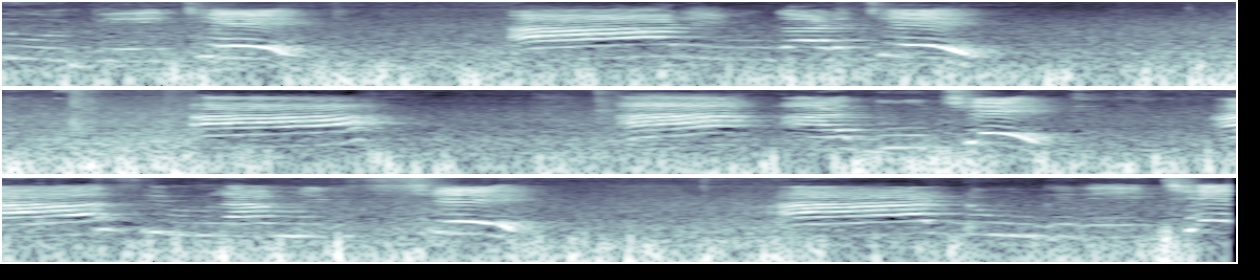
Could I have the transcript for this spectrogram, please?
દૂધી છે આ રીંગણ છે આ આ આદુ છે આ શિમલા મિર્ચ છે આ ડુંગળી છે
